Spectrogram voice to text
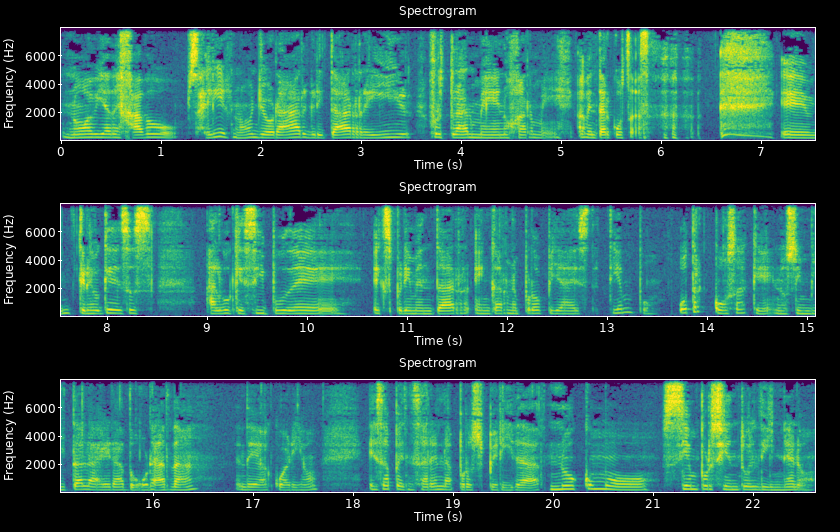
no había dejado salir, ¿no? Llorar, gritar, reír, frustrarme, enojarme, aventar cosas. Eh, creo que eso es algo que sí pude experimentar en carne propia este tiempo. Otra cosa que nos invita a la era dorada de Acuario es a pensar en la prosperidad, no como 100% el dinero.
